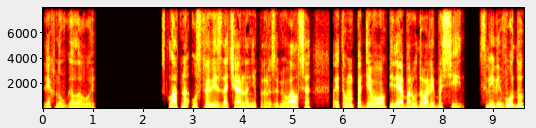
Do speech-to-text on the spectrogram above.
тряхнув головой. Склад на острове изначально не подразумевался, поэтому под него переоборудовали бассейн, слили воду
